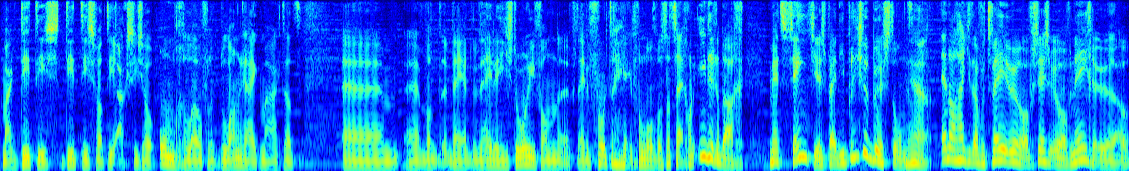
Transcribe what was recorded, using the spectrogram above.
Maar dit is, dit is wat die actie zo ongelooflijk belangrijk maakt. Dat, ehm, eh, want eh, nou ja, de hele historie van eh, het hele voortraject van Lot was dat zij gewoon iedere dag met centjes bij die brievenbus stond. Ja. En dan had je het over 2 euro of 6 euro of 9 euro.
